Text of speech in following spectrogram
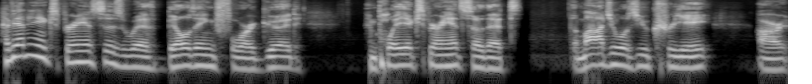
Have you had any experiences with building for good employee experience so that the modules you create are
